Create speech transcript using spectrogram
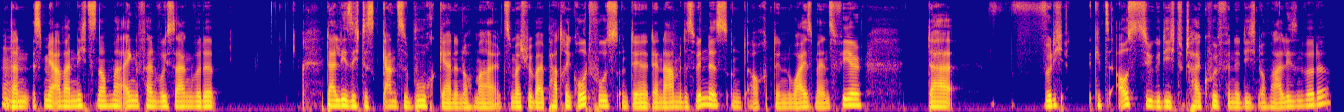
Und mhm. dann ist mir aber nichts nochmal eingefallen, wo ich sagen würde, da lese ich das ganze Buch gerne nochmal. Zum Beispiel bei Patrick Rotfuß und der, der Name des Windes und auch den Wise Man's Fear. Da würde ich, gibt es Auszüge, die ich total cool finde, die ich nochmal lesen würde,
